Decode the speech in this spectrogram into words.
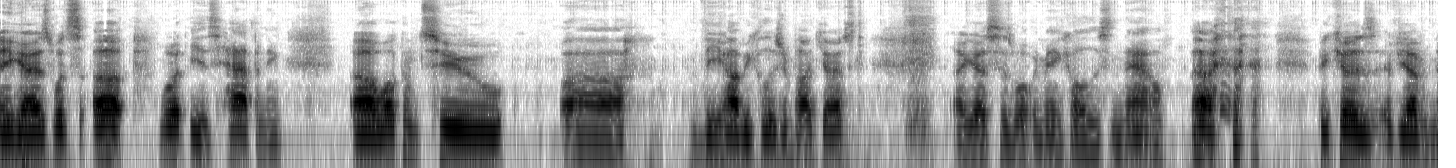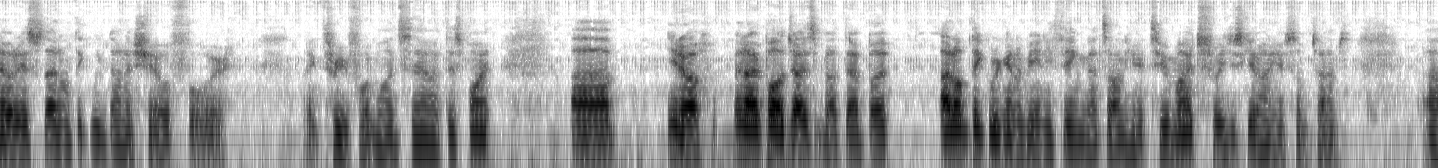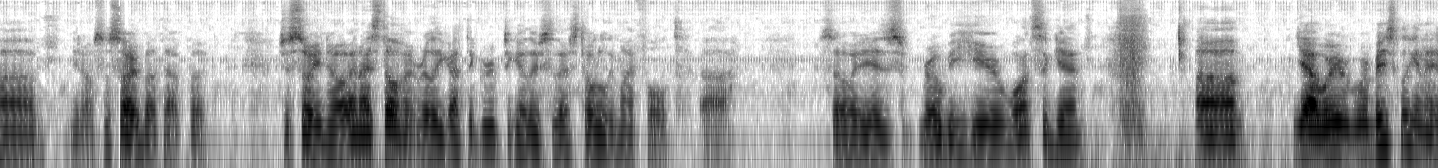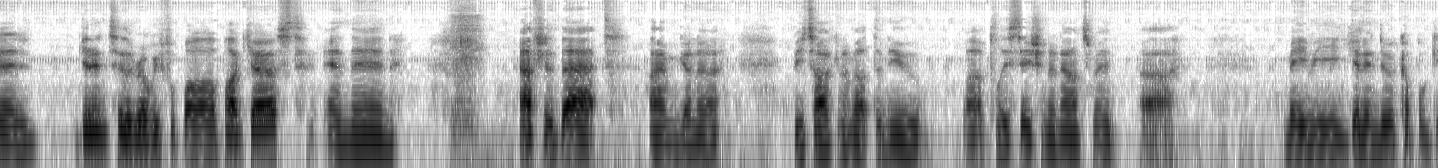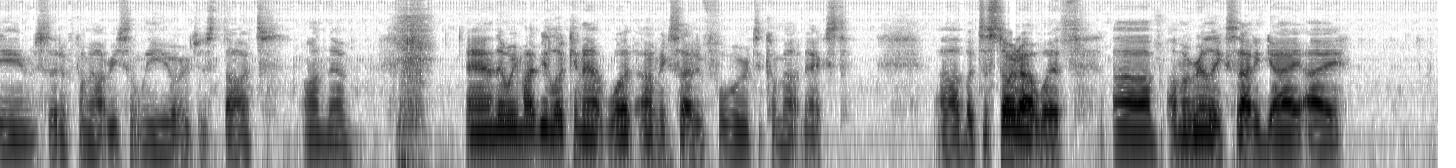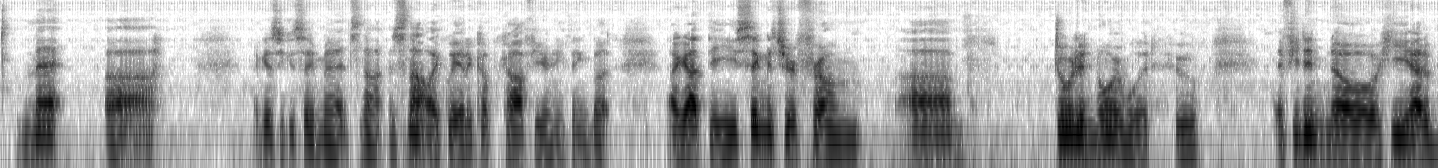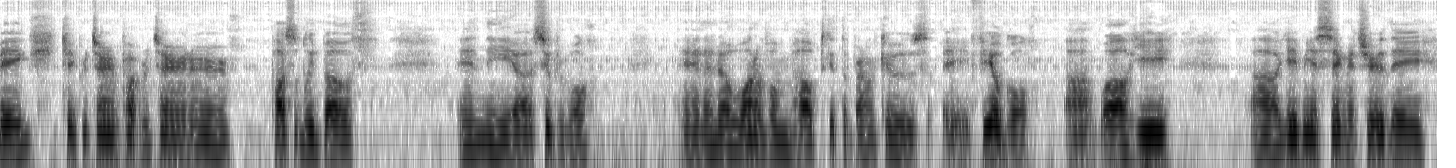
Hey guys, what's up? What is happening? Uh, welcome to uh, the Hobby Collision Podcast. I guess is what we may call this now. Uh, because if you haven't noticed, I don't think we've done a show for like three or four months now at this point. Uh, you know, and I apologize about that, but I don't think we're going to be anything that's on here too much. We just get on here sometimes. Uh, you know, so sorry about that, but just so you know, and I still haven't really got the group together, so that's totally my fault. Uh, so it is Roby here once again. Um, yeah, we're we're basically gonna get into the Roby football podcast, and then after that, I'm gonna be talking about the new uh, PlayStation announcement. Uh, maybe get into a couple games that have come out recently or just thoughts on them. And then we might be looking at what I'm excited for to come out next. Uh, but to start out with, uh, I'm a really excited guy. I met, uh, I guess you could say met. It's not. It's not like we had a cup of coffee or anything, but I got the signature from um, Jordan Norwood, who if you didn't know, he had a big kick return, punt return, or possibly both in the uh, Super Bowl. And I know one of them helped get the Broncos a field goal. Uh, well, he uh, gave me a signature. They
